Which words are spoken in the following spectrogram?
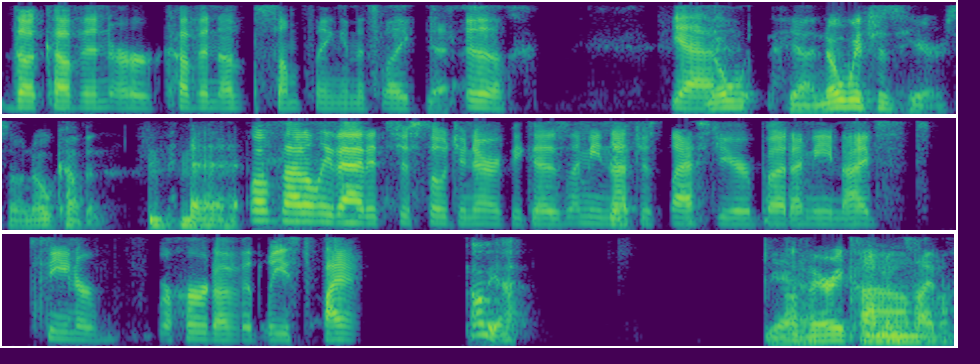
The Coven or Coven of something, and it's like, Yeah. ugh. Yeah. No, yeah, no witches here, so no coven. Well, not only that, it's just so generic because I mean, not Yeah. just last year, but I mean, I've seen or, or heard of at least five. oh yeah, Yeah. a very common Um, title.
